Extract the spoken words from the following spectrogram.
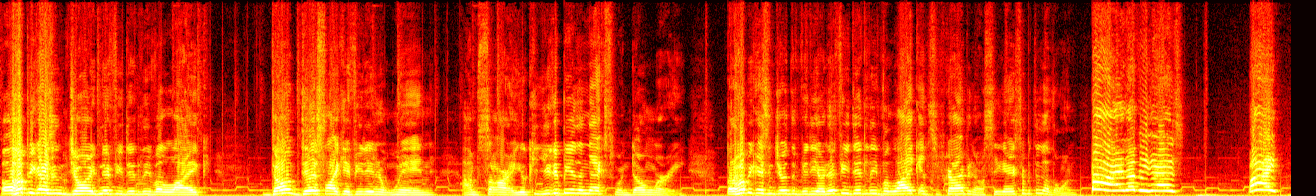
I hope you guys enjoyed, and if you did, leave a like. Don't dislike if you didn't win. I'm sorry. You could, you could be in the next one. Don't worry. But I hope you guys enjoyed the video, and if you did, leave a like and subscribe, and I'll see you guys with another one. Bye! Love you guys! Bye!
